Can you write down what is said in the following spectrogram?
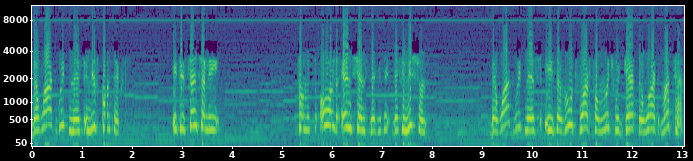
the word witness in this context, it essentially, from its old ancient de- definition, the word witness is the root word from which we get the word martyr.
